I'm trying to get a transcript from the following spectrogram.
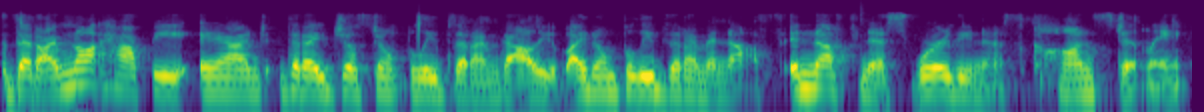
that I'm not happy and that I just don't believe that I'm valuable. I don't believe that I'm enough. Enoughness, worthiness, constantly.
